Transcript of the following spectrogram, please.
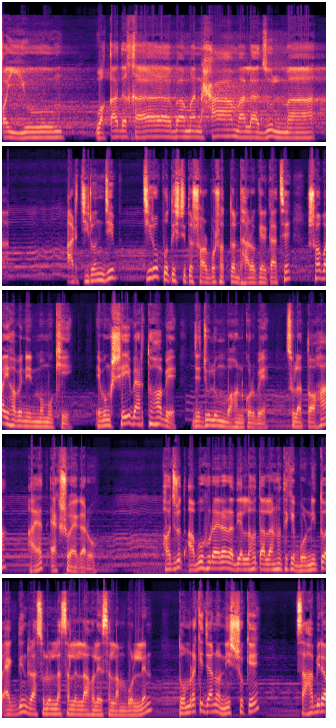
কাইয়ুম ওয়াকাদ খাবা হামালা জুলমা। আর চিরঞ্জীব, চিরপ্রতিষ্ঠিত সর্বসত্তর ধারকের কাছে সবাই হবে নিম্নমুখী, এবং সেই ব্যর্থ হবে যে জুলুম বহন করবে। সুলা তহা, আয়াত একশো এগারো। হজরত আবু হুরাইরা রাদিয়াল্লাহ তাল্লাহ থেকে বর্ণিত একদিন রাসুলুল্লাহ সাল্লাহ সাল্লাম বললেন, তোমরা কি জানো নিঃস্বকে সাহাবিরা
